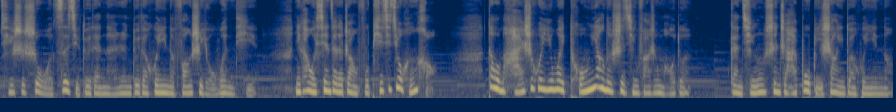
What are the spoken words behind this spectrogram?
其实是我自己对待男人、对待婚姻的方式有问题。”你看我现在的丈夫脾气就很好，但我们还是会因为同样的事情发生矛盾，感情甚至还不比上一段婚姻呢。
